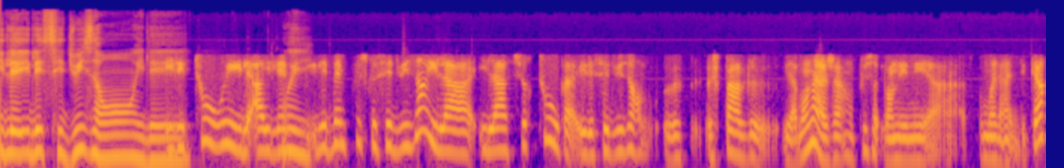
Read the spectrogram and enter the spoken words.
il est, il est séduisant. Il est. Il est tout, oui. Il, ah, il, est, Oui. il est même plus que séduisant. Il a, il a surtout, enfin, il est séduisant. euh, je parle de, il a mon âge. Hein, en plus, on est né à trois mois d'écart.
